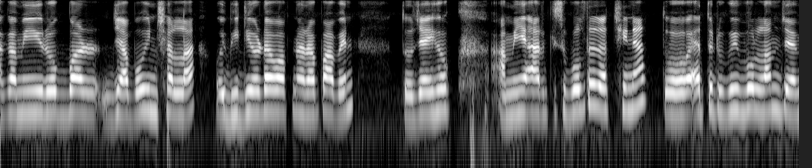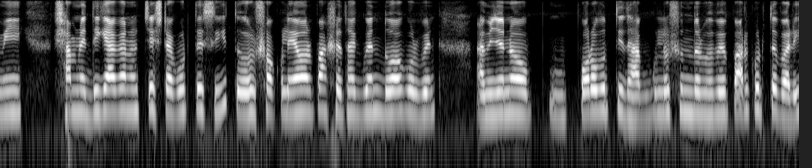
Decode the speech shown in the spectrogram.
আগামী রোববার যাব ইনশাল্লাহ। ওই ভিডিওটাও আপনারা পাবেন। তো যাই হোক, আমি আর কিছু বলতে যাচ্ছি না। তো এতটুকুই বললাম যে, আমি সামনের দিকে আগানোর চেষ্টা করতেছি। তো সকলে আমার পাশে থাকবেন, দোয়া করবেন। আমি যেন পরবর্তী ধাপগুলো সুন্দরভাবে পার করতে পারি।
